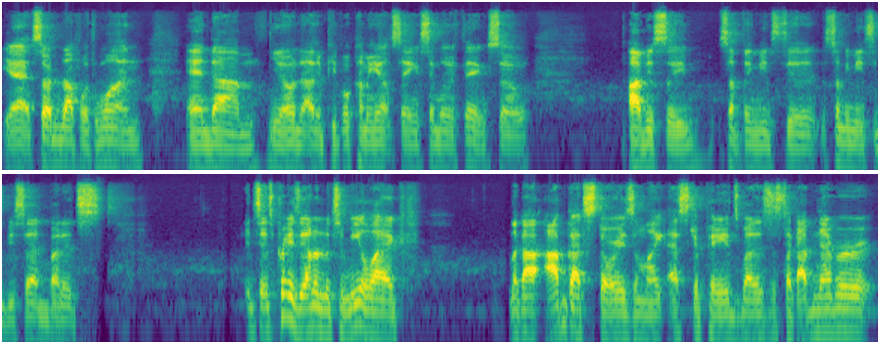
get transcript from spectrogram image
Yeah, it started off with one, and um you know other people coming out saying similar things. So obviously something needs to something needs to be said, but it's it's it's crazy. I don't know. To me, like like I, have got stories and like escapades, but it's just like I've never.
